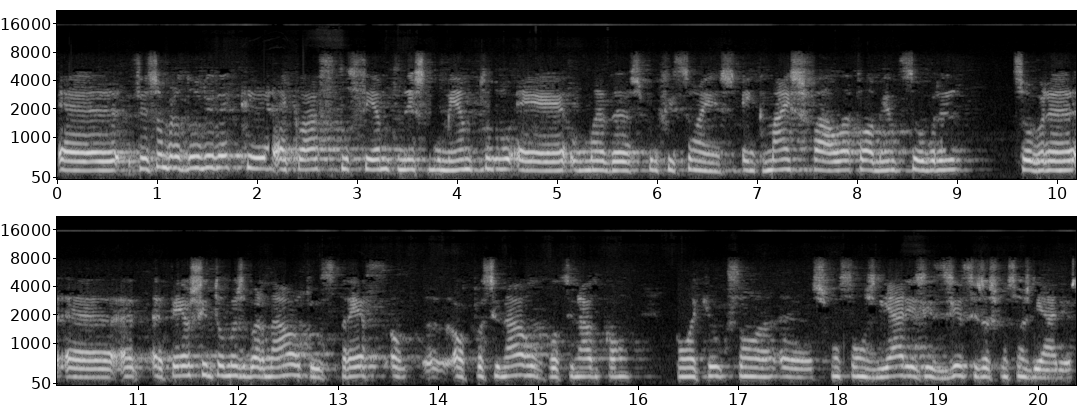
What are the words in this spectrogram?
É, sem sombra de dúvida que a classe docente neste momento é uma das profissões em que mais fala atualmente sobre, sobre uh, até os sintomas de burnout e stress ocupacional relacionado com, com aquilo que são as funções diárias e exigências das funções diárias.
